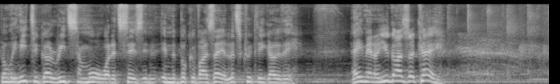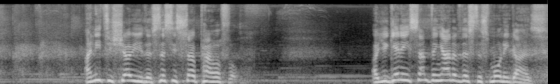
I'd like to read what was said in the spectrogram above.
But we need to go read some more what it says in, in the book of Isaiah. Let's quickly go there. Amen. Are you guys okay? I need to show you this. This is so powerful. Are you getting something out of this this morning, guys?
